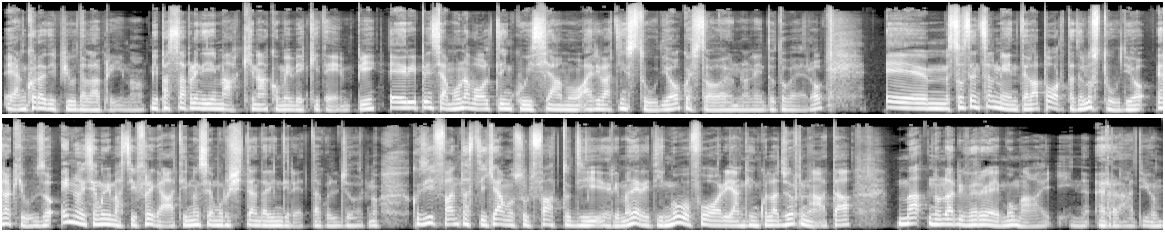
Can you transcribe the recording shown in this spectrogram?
e ancora di più dalla prima. Mi passa a prendere in macchina come ai vecchi tempi e ripensiamo una volta in cui siamo arrivati in studio, questo è un aneddoto vero, e mm, sostanzialmente la porta dello studio era chiusa e noi siamo rimasti fregati, non siamo riusciti ad andare in diretta quel giorno. Così fantastichiamo sul fatto di rimanere di nuovo fuori anche in quella giornata, ma non arriveremo mai in radio.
